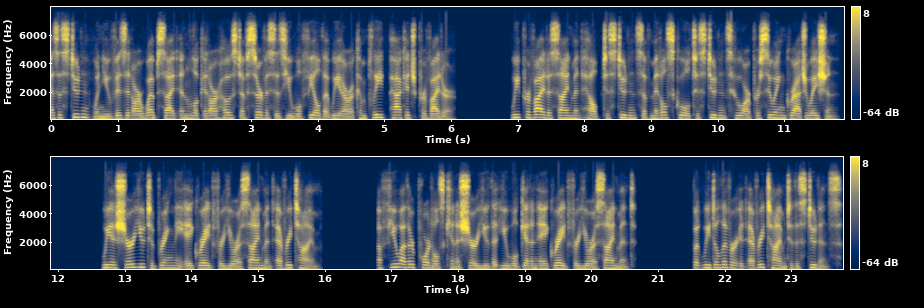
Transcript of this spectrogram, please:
As a student when you visit our website and look at our host of services you will feel that we are a complete package provider. We provide assignment help to students of middle school to students who are pursuing graduation. We assure you to bring the A grade for your assignment every time. A few other portals can assure you that you will get an A grade for your assignment but we deliver it every time to the students.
